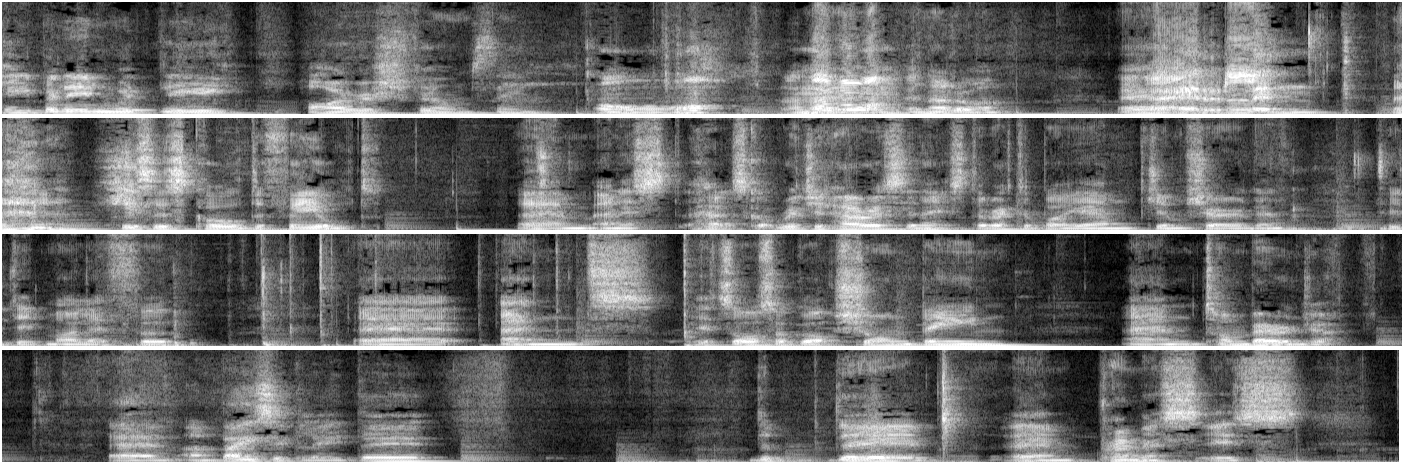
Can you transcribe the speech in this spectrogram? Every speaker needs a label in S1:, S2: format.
S1: keeping in with the Irish film theme.
S2: Oh, another
S1: Uh,
S2: one.
S1: Another one. Uh,
S2: Ireland.
S1: this is called The Field, um, and it's it's got Richard Harris in it. It's directed by um, Jim Sheridan, who did My Left Foot, uh, and it's also got Sean Bean and Tom Berenger. Um, and basically, the the the um, premise is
